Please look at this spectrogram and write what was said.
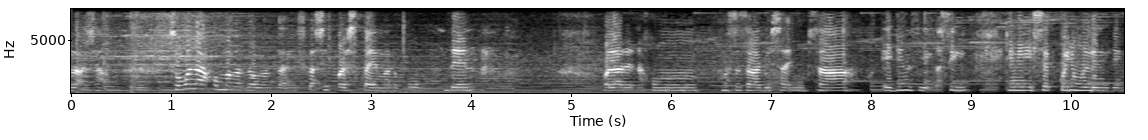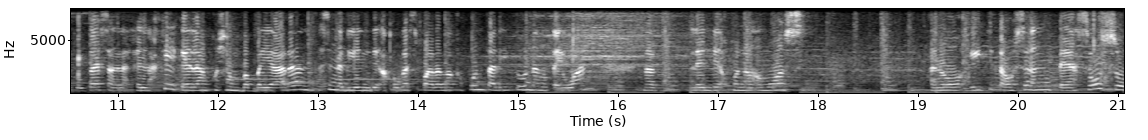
wala siya. So, wala akong magagawa guys, kasi first timer ko. Then, wala rin akong masasabi sa inyo sa agency kasi iniisip ko yung lending ko guys, ang laki-laki, kailangan ko siyang babayaran kasi naglindi ako guys para makapunta dito ng Taiwan. Naglindi ako ng almost ano, 80,000 pesos. So,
